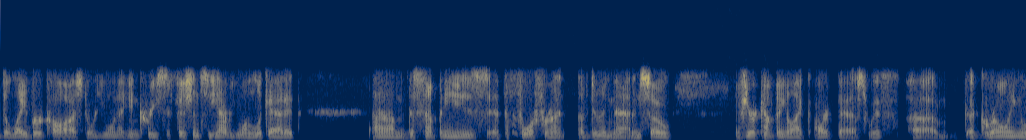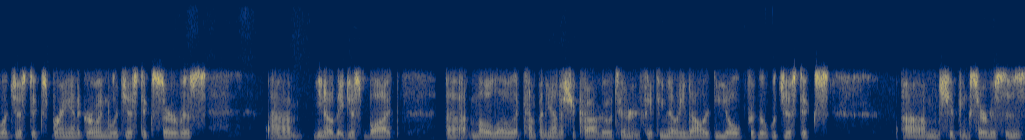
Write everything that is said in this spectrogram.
the labor cost or you want to increase efficiency, however you want to look at it, um, this company is at the forefront of doing that. And so if you're a company like ArcBest with um, a growing logistics brand, a growing logistics service, um, you know, they just bought uh, Molo, a company out of Chicago, $250 million deal for the logistics um, shipping services.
